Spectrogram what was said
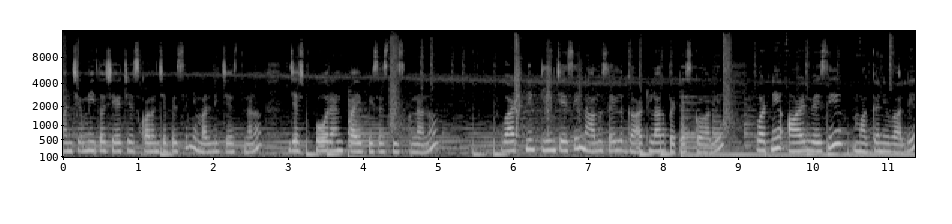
మంచి మీతో షేర్ చేసుకోవాలని చెప్పేసి నేను మళ్ళీ చేస్తున్నాను. Just four and five pieces తీసుకున్నాను. వాటిని క్లీన్ చేసి నాలుగు సైడ్లు ఘాటులాగా పెట్టేసుకోవాలి. వాటిని ఆయిల్ వేసి మగ్గనివ్వాలి.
